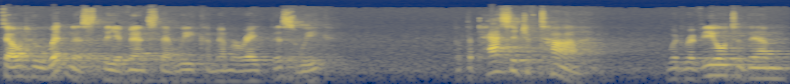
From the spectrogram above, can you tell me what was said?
felt who witnessed the events that we commemorate this week. But the passage of time would reveal to them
